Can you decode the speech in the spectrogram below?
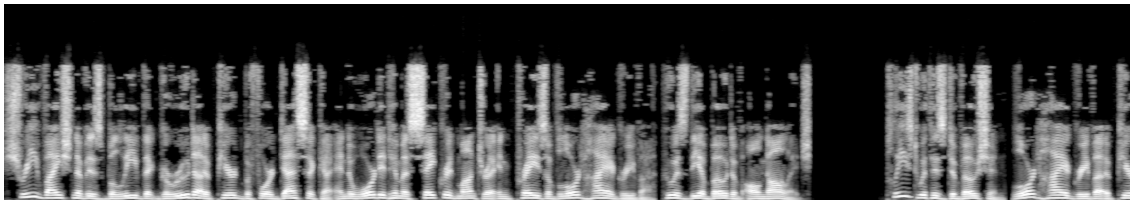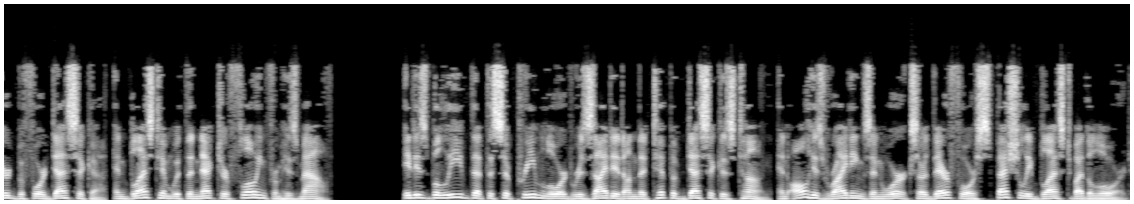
Sri Vaishnavas believe that Garuda appeared before Desika and awarded him a sacred mantra in praise of Lord Hayagriva, who is the abode of all knowledge. Pleased with his devotion, Lord Hayagriva appeared before Desika, and blessed him with the nectar flowing from his mouth. It is believed that the Supreme Lord resided on the tip of Desika's tongue, and all his writings and works are therefore specially blessed by the Lord.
